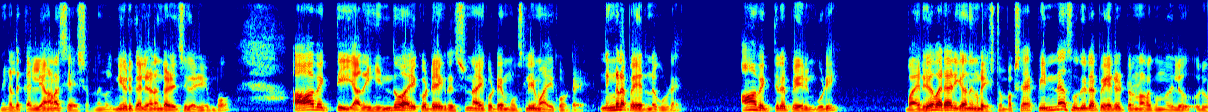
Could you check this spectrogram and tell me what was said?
നിങ്ങളുടെ കല്യാണ ശേഷം നിങ്ങൾ ഇനിയൊരു കല്യാണം കഴിച്ചു കഴിയുമ്പോൾ ആ വ്യക്തി അത് ഹിന്ദു ആയിക്കോട്ടെ ക്രിസ്ത്യൻ ആയിക്കോട്ടെ മുസ്ലിം ആയിക്കോട്ടെ നിങ്ങളുടെ പേരിന്റെ കൂടെ ആ വ്യക്തിയുടെ പേരും കൂടി വരിക വരാതിരിക്കാൻ നിങ്ങളുടെ ഇഷ്ടം. പക്ഷേ പിന്നെ സുധിയുടെ പേരിട്ട് നടക്കുന്നതിൽ ഒരു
